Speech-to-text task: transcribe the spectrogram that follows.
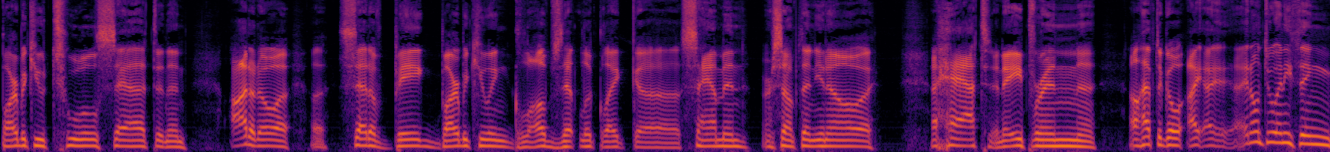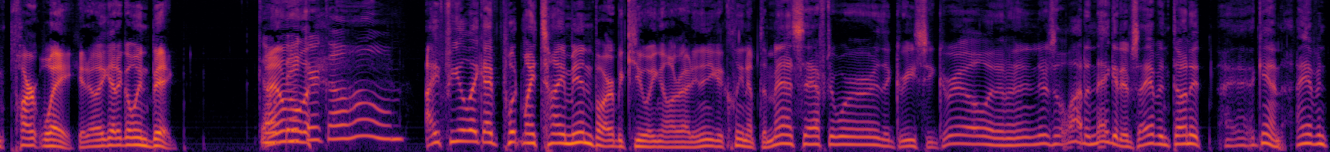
barbecue tool set, and then I don't know a, a, set of big barbecuing gloves that look like uh, salmon or something, you know, a, a hat, an apron. Uh, I'll have to go. I, I I don't do anything part way, you know. I got to go in big. Go big or go home. I feel like I've put my time in barbecuing already. And then you could clean up the mess afterward, the greasy grill, and, and there's a lot of negatives. I haven't done it I, again. I haven't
